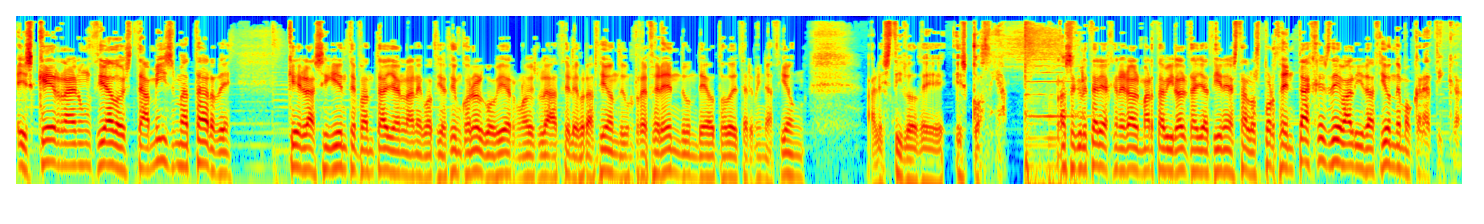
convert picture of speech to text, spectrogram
Esquerra ha anunciado esta misma tarde que la siguiente pantalla en la negociación con el gobierno es la celebración de un referéndum de autodeterminación al estilo de Escocia. La secretaria general Marta Viralta ya tiene hasta los porcentajes de validación democrática.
